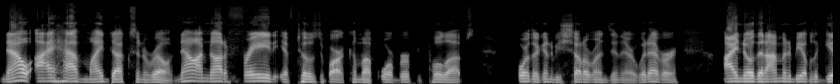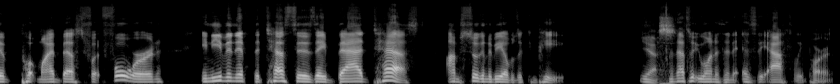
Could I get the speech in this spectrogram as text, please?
now I have my ducks in a row. Now I'm not afraid if toes to bar come up or burpee pull ups or they're going to be shuttle runs in there or whatever. I know that I'm going to be able to give put my best foot forward. And even if the test is a bad test, I'm still going to be able to compete. Yes. And that's what you want as, an, as the athlete part.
